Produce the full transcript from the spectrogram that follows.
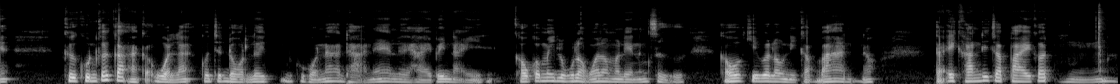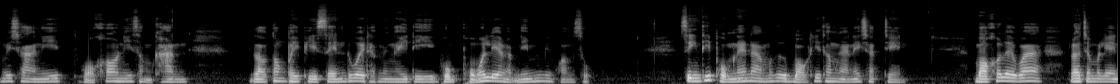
เงี้ย คือคุณก็กระอักกระอ่วนละก็จะโดดเลยหัวหน้าด่าแน่เลยหายไปไหน เขาก็ไม่รู้หรอกว่าเรามาเรียนหนังสือ เขาก็คิดว่าเราหนีกลับบ้านเนาะ แต่ไอ้ครั้นที่จะไปก็วิชานี้หัวข้อนี้สำคัญ เราต้องไป present ด้วยทำยังไงดี ผมผมว่าเรียนแบบนี้ไม่มีความสุข สิ่งที่ผมแนะนำก็คือบอกที่ทำงานให้ชัดเจน บอกเขาเลยว่าเราจะมาเรียน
